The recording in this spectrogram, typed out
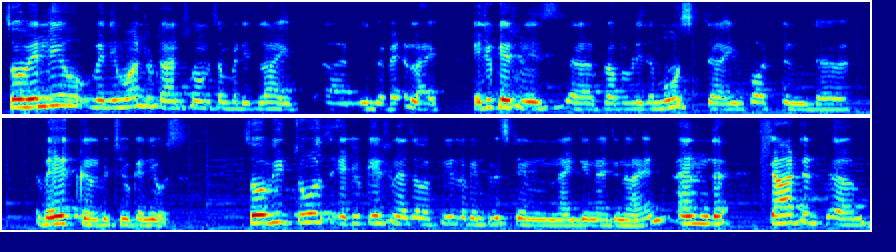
So when you when you want to transform somebody's life uh, into a better life, education is uh, probably the most uh, important uh, vehicle which you can use. So we chose education as our field of interest in 1999 and started um,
